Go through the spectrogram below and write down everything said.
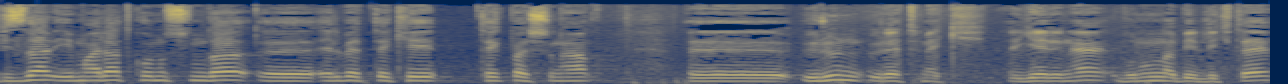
Bizler imalat konusunda elbette ki tek başına ürün üretmek yerine bununla birlikte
